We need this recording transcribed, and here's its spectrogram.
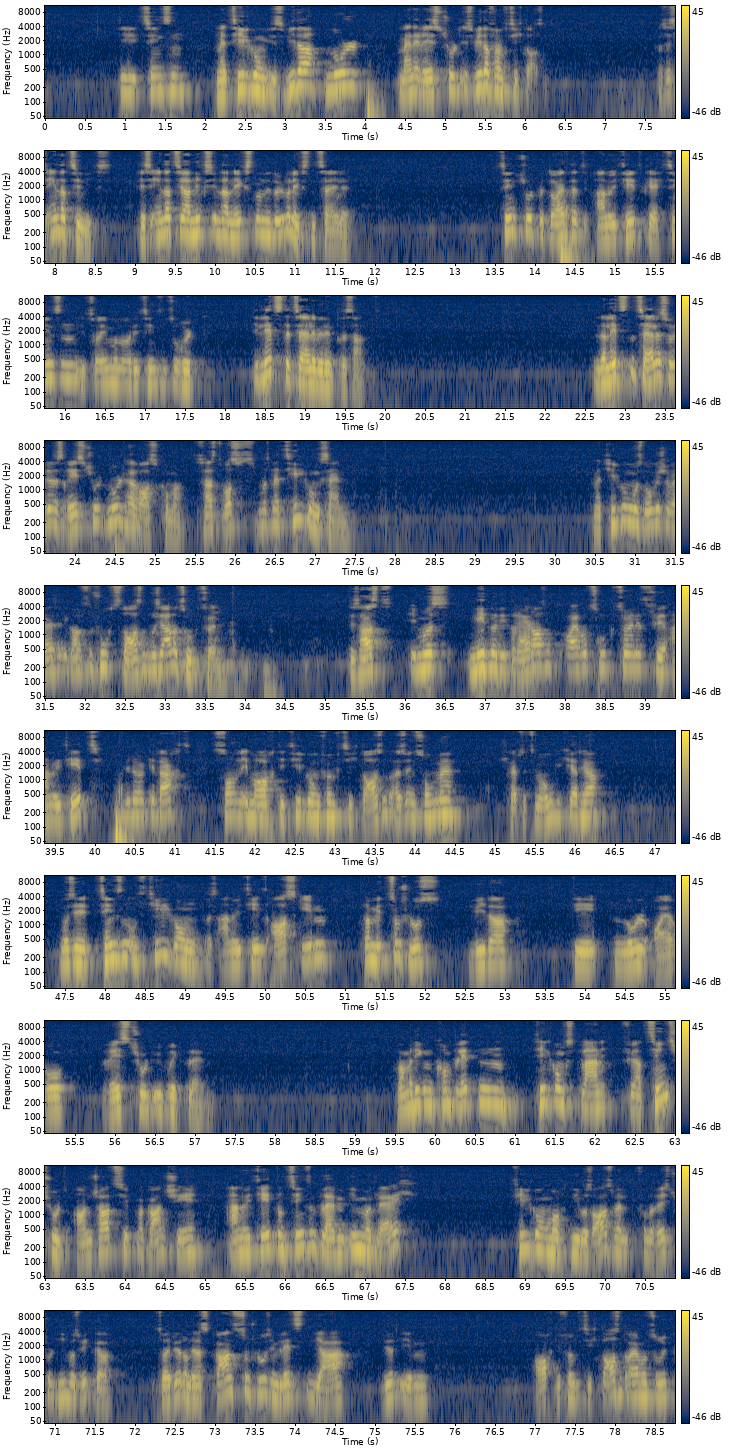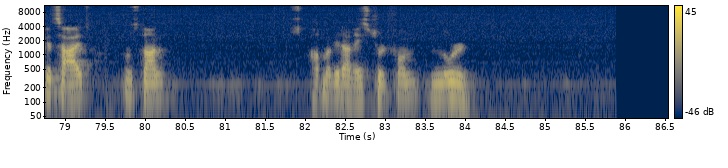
die Zinsen. Meine Tilgung ist wieder null, meine Restschuld ist wieder 50.000. Also es ändert sich nichts. Es ändert sich ja nichts in der nächsten und in der übernächsten Zeile. Zinsschuld bedeutet Annuität gleich Zinsen, ich zahle immer nur die Zinsen zurück. Die letzte Zeile wird interessant. In der letzten Zeile sollte als Restschuld Null herauskommen. Das heißt, was muss meine Tilgung sein? Meine Tilgung muss logischerweise die ganzen 50.000 muss ich auch noch zurückzahlen. Das heißt, ich muss nicht nur die 3.000 Euro zurückzahlen jetzt für Annuität wieder gedacht, sondern eben auch die Tilgung 50.000, also in Summe, ich schreibe es jetzt mal umgekehrt her, muss ich Zinsen und Tilgung als Annuität ausgeben, damit zum Schluss wieder die 0 Euro Restschuld übrig bleiben. Wenn man den kompletten Tilgungsplan für eine Zinsschuld anschaut, sieht man ganz schön, Annuität und Zinsen bleiben immer gleich, Tilgung macht nie was aus, weil von der Restschuld nie was weggezahlt wird. Und erst ganz zum Schluss im letzten Jahr wird eben auch die 50.000 Euro zurückgezahlt und dann hat man wieder eine Restschuld von null.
